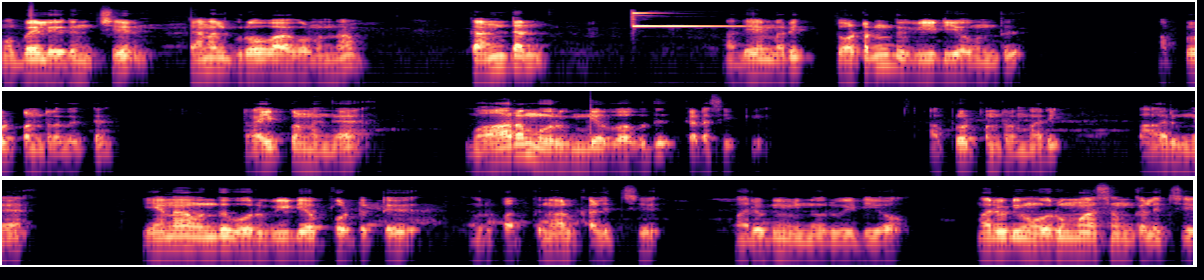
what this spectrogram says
மொபைல் இருந்துச்சு. சேனல் க்ரோ ஆகணும்னா கண்டென்ட் அதே மாதிரி தொடர்ந்து வீடியோ வந்து அப்லோட் பண்ணுறதுக்கு ட்ரை பண்ணுங்கள் வாரம் ஒரு வீடியோவாவது கடைசிக்கு அப்லோட் பண்ணுற மாதிரி பாருங்கள் ஏன்னா வந்து ஒரு வீடியோ போட்டுட்டு ஒரு பத்து நாள் கழித்து மறுபடியும் இன்னொரு வீடியோ மறுபடியும் ஒரு மாதம் கழித்து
